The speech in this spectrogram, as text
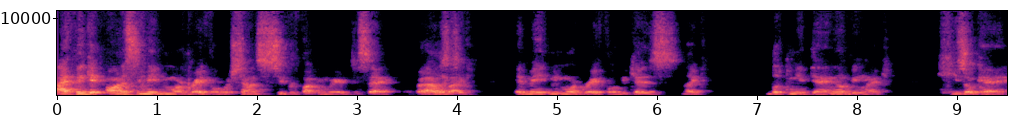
I think it honestly made me more grateful, which sounds super fucking weird to say. But I was like, it made me more grateful because like looking at Daniel and being like, he's okay.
